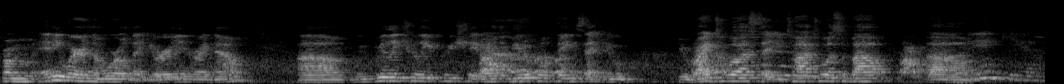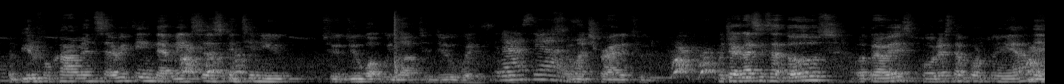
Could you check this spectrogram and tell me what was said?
from anywhere in the world that you're in right now. Um, we really truly appreciate all the beautiful things that you you write to us, that you talk to us about. Um, Thank the beautiful comments, everything that makes us continue to do what we love to do with, with so much gratitude. Muchas gracias a todos otra vez por esta oportunidad de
